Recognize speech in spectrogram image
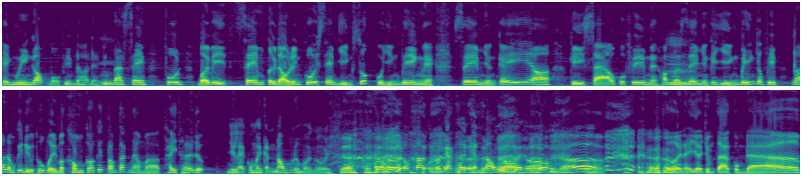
cái nguyên gốc bộ phim đó để chúng Ừ. ta xem full. Bởi vì xem từ đầu đến cuối xem diễn xuất của diễn viên nè xem những cái ờ, kỹ xảo của phim này hoặc là Ừ. xem những cái diễn biến trong phim đó là một cái điều thú vị mà không có cái tóm tắt nào mà thay thế được Với lại có mấy cảnh nóng nữa mọi người. Tóm tắt là nó cắt hết cảnh nóng rồi đúng không? Đó. Thôi nãy giờ chúng ta cũng đã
